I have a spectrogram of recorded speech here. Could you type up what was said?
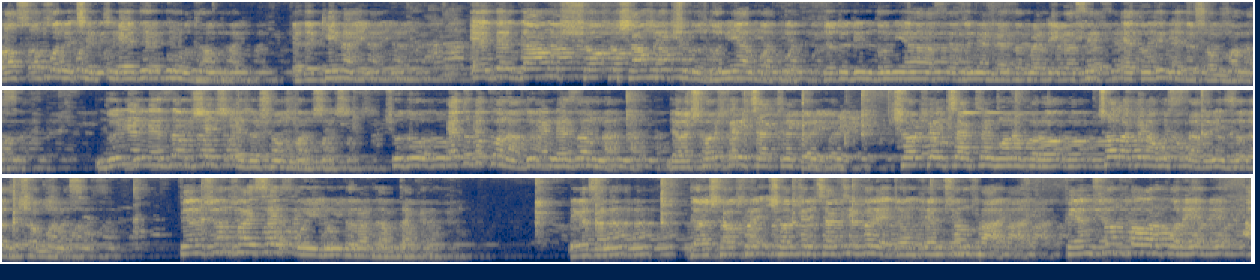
রাসূল বলেছেন, এদের কোনো দাম নাই। এদের কে নাই? এদের দাম সাময়িক শুধু দুনিয়ার মধ্যে। যতদিন দুনিয়া আছে, দুনিয়ার মেজামেটিক আছে, এতদিন এদের সম্মান আছে। দুনিয়ার নিজাম শেষ, এদের সম্মান শেষ। শুধু এতটুকু না, দুনিয়ার নিজাম না। যারা সরকারি চাকরি করে, সরকারি চাকরি মনে করো চলাকালীন অবস্থা, তাদের ইজ্জত আছে, সম্মান আছে। পেনশন পাইছে, ওই লোকটার দাম থাকে না ঠিক আছে না? যারা সরকারি সরকারি চাকরি করে, যখন পেনশন পায়, পেনশন পাওয়ার পরে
